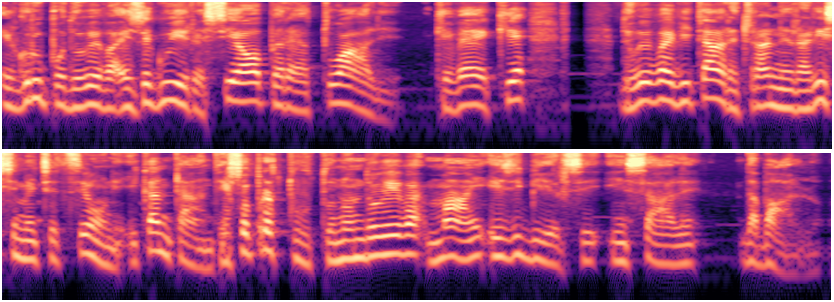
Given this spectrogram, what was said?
il gruppo doveva eseguire sia opere attuali che vecchie doveva evitare, tranne rarissime eccezioni, i cantanti e soprattutto non doveva mai esibirsi in sale da ballo.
